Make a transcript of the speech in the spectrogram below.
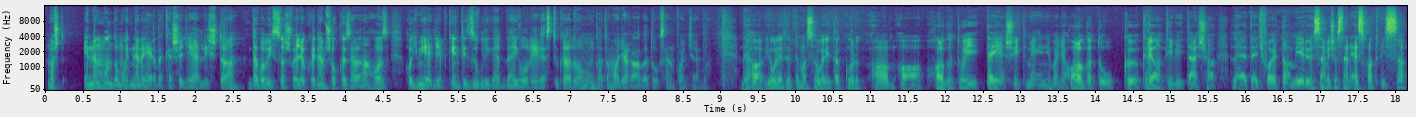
Most én nem mondom, hogy nem érdekes egy ilyen lista, de abban biztos vagyok, hogy nem sok köze van ahhoz, hogy mi egyébként itt Zugligetben jól végeztük el a dolgunkat a magyar hallgatók szempontjából. De ha jól értettem a szavait, akkor a, a hallgatói teljesítmény, vagy a hallgatók kreativitása lehet egyfajta mérőszám, és aztán ez hat vissza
